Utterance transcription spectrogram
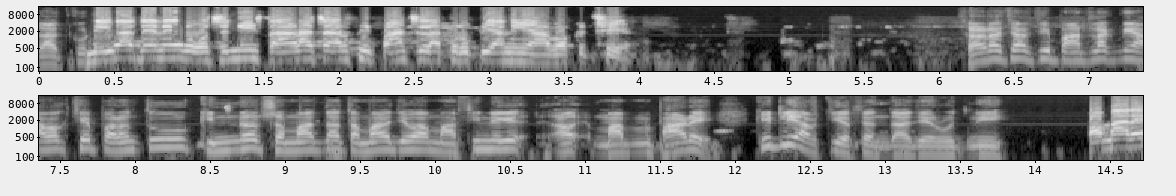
રાજકોટ? નિરાદેને રોજની સાડા ચારથી પાંચ લાખ રૂપિયાની આવક છે. સાડા ચારથી પાંચ લાખની આવક છે પરંતુ કિન્નર સમાજના તમારા જેવા માસીને ફાળે કેટલી આવતી હશે અંદાજે રોજની? અમારે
